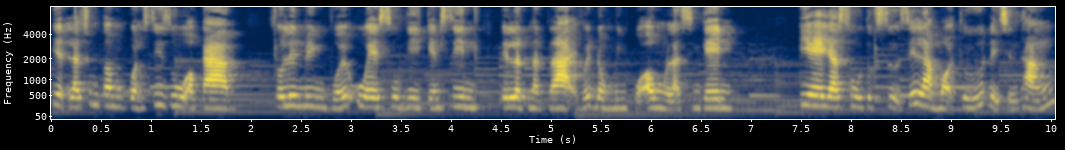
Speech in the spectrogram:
hiện là trung tâm quận Shizuoka, rồi liên minh với Uesugi Kenshin để lật mặt lại với đồng minh của ông là Shingen. Ieyasu thực sự sẽ làm mọi thứ để chiến thắng,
